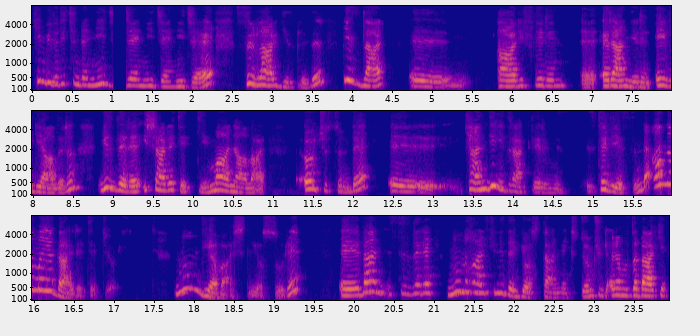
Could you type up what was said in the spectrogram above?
Kim bilir içinde nice nice nice sırlar gizlidir. Bizler e, ariflerin, e, erenlerin, evliyaların bizlere işaret ettiği manalar ölçüsünde e, kendi idraklerimiz seviyesinde anlamaya gayret ediyoruz. Nun diye başlıyor sure. E, ben sizlere nun harfini de göstermek istiyorum. Çünkü aramızda belki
